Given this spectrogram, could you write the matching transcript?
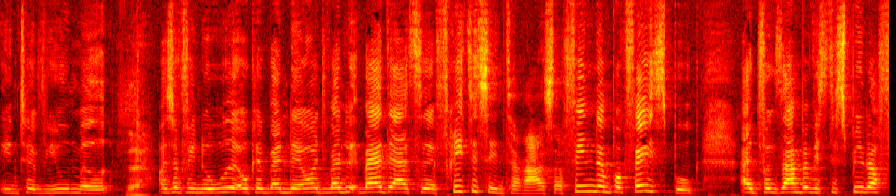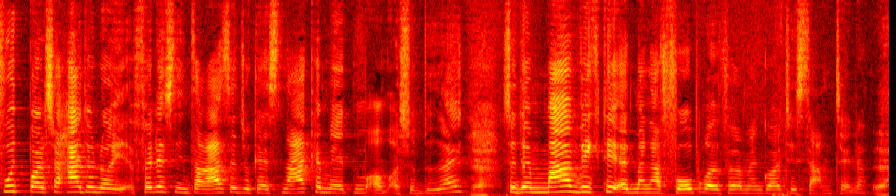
interview med, Ja. og så finde ud af, okay, hvad laver de, hvad, hvad er deres øh, fritidsinteresser, find dem på Facebook. At for eksempel, hvis de spiller fodbold, så har du noget fælles interesse, du kan snakke med dem om, og så videre. Ikke? Ja. Så det er meget vigtigt, at man er forberedt, før man går til samtaler. Ja.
